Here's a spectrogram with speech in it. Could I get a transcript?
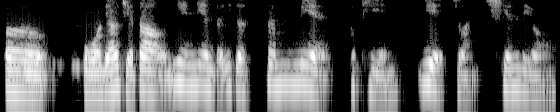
呃，我了解到念念的一个生灭不停，业转千流，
